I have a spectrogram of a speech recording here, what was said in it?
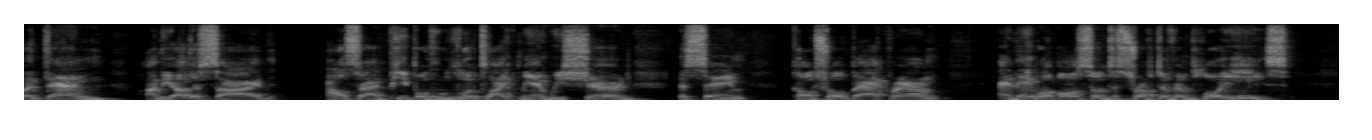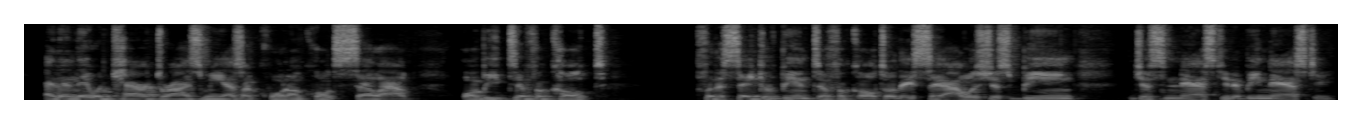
But then on the other side, I also had people who looked like me and we shared the same cultural background, and they were also disruptive employees. And then they would characterize me as a quote unquote sellout or be difficult for the sake of being difficult, or they say I was just being just nasty to be nasty.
